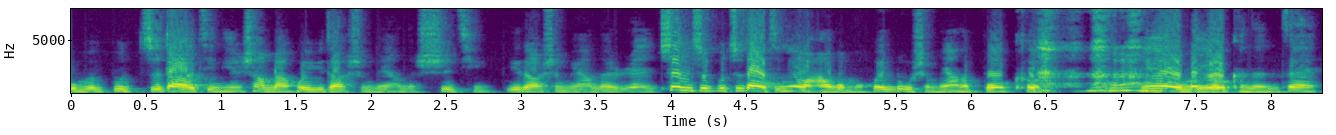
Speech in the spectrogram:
我们不知道今天上班会遇到什么样的事情，遇到什么样的人，甚至不知道今天晚上我们会录什么样的播客，因为我们有可能在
